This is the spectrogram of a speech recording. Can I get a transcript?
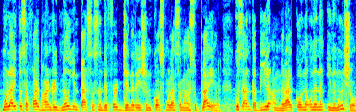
Mula ito sa 500 million pesos na deferred generation cost mula sa mga supplier kung saan kabilang ang Meralco na una ng inanunsyo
